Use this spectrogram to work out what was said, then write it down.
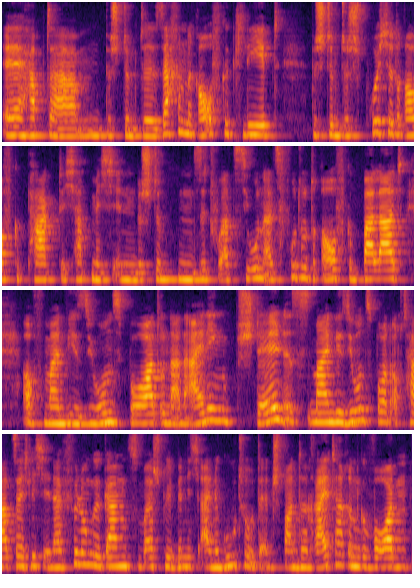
äh, habe da ähm, bestimmte Sachen raufgeklebt, bestimmte Sprüche draufgepackt. Ich habe mich in bestimmten Situationen als Foto draufgeballert auf mein Visionsboard. Und an einigen Stellen ist mein Visionsboard auch tatsächlich in Erfüllung gegangen. Zum Beispiel bin ich eine gute und entspannte Reiterin geworden.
